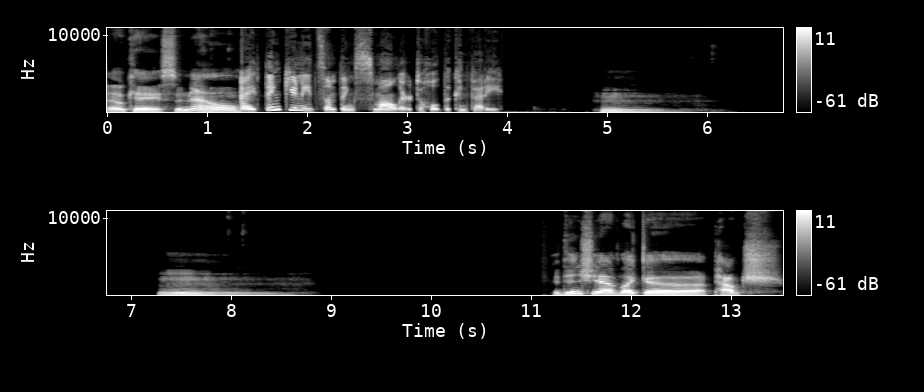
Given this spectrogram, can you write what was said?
Okay, so now. I think you need something smaller to hold the confetti. Hmm. Hmm. Didn't she have like a pouch?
